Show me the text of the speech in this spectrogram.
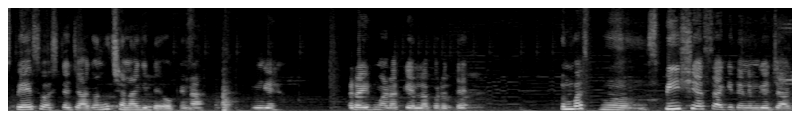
ಸ್ಪೇಸ್ ಅಷ್ಟೇ, ಜಾಗನೂ ಚೆನ್ನಾಗಿದೆ. ಓಕೆನಾ ನಿಮ್ಗೆ ರೈಡ್ ಮಾಡಕ್ಕೆ ಎಲ್ಲ ಬರುತ್ತೆ. ತುಂಬಾ ಸ್ಪೀಷಿಯಸ್ ಆಗಿದೆ ನಿಮ್ಗೆ ಜಾಗ,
